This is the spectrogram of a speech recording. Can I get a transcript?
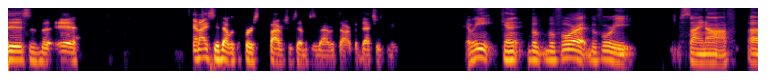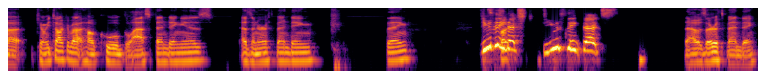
this is the eh. And I say that with the first five or six episodes of Avatar, but that's just me. Can we can but before before we sign off, uh can we talk about how cool glass bending is as an earth bending thing? Do you think But- that's? Do you think that's? That was earth bending.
